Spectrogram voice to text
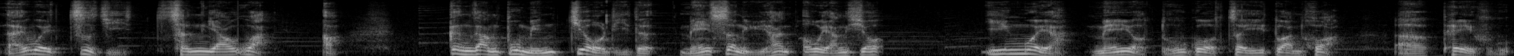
来为自己撑腰外，啊，更让不明就里的梅圣宇和欧阳修，因为啊没有读过这一段话而佩服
